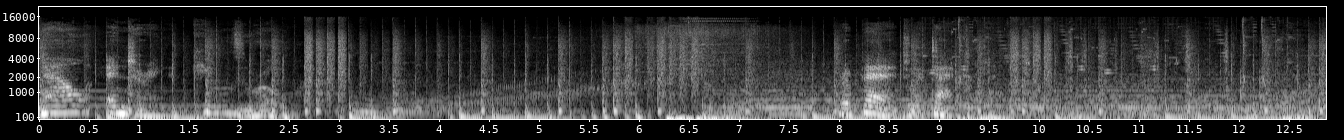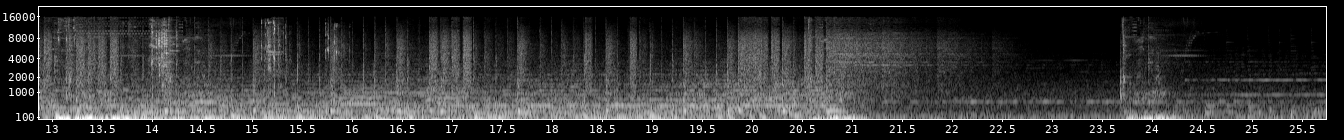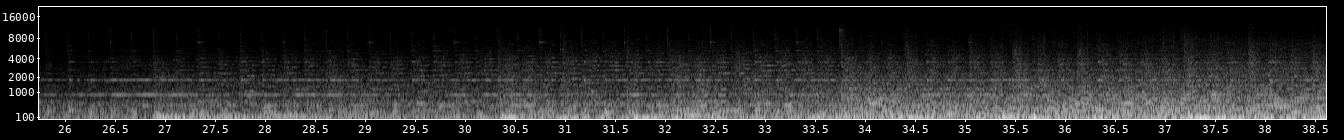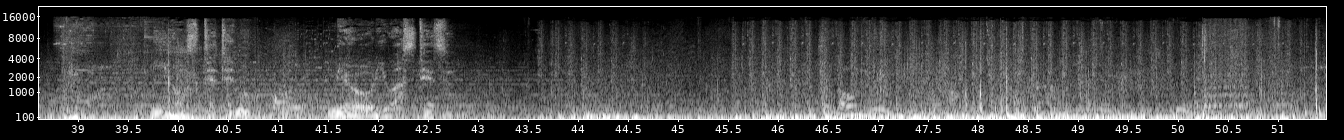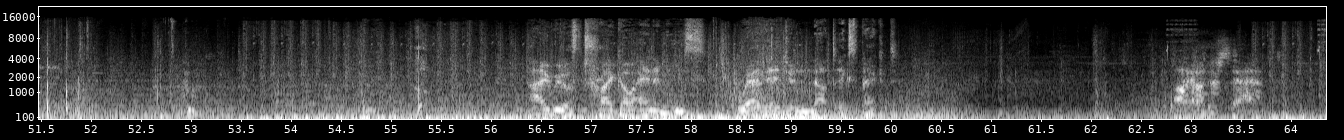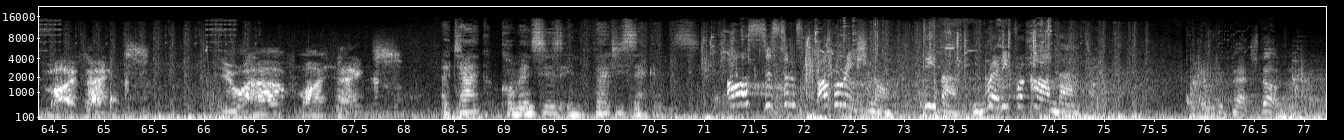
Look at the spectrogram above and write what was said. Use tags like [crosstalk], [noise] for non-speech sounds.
Now entering King's Row. Prepare to attack. 身を捨てても妙理は捨てず I will strike our enemies where they do not expect. I understand. My thanks. You have my thanks. Attack commences in 30 seconds. All systems operational. D.Va, ready for combat. Let's get patched up.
